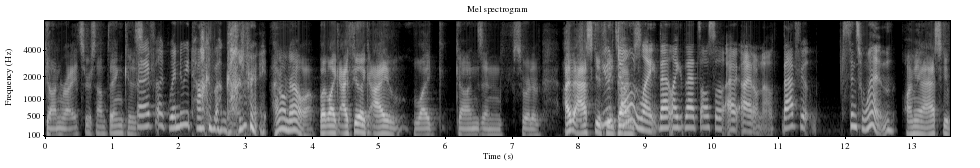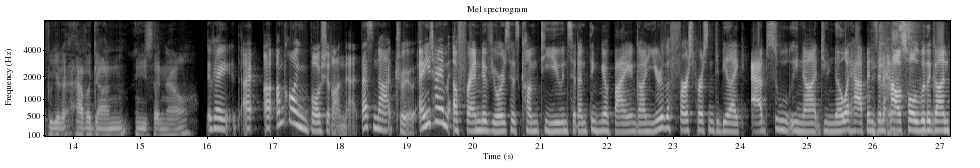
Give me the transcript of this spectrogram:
gun rights or something because but I feel like when do we talk about gun rights? I don't know, but like I feel like I like guns and sort of. I've asked you a You few don't times. like that like that's also I I don't know. That feel since when? I mean, I asked you if we could have a gun, and you said no. Okay, I I'm calling bullshit on that. That's not true. Anytime a friend of yours has come to you and said I'm thinking of buying a gun, you're the first person to be like, absolutely not. Do you know what happens in a household with a gun?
